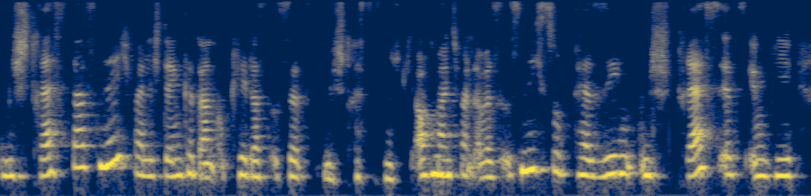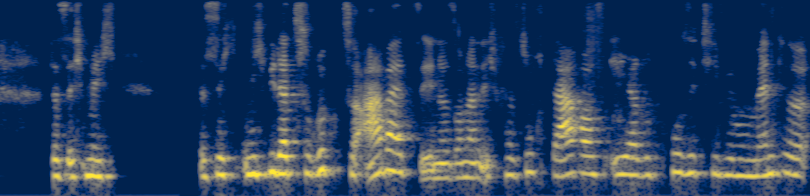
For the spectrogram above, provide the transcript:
mich stresst das nicht, weil ich denke dann, okay, das ist jetzt, mich stresst das natürlich auch manchmal, aber es ist nicht so per se ein Stress jetzt irgendwie, dass ich mich, dass ich nicht wieder zurück zur Arbeit sehne, sondern ich versuche daraus eher so positive Momente,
